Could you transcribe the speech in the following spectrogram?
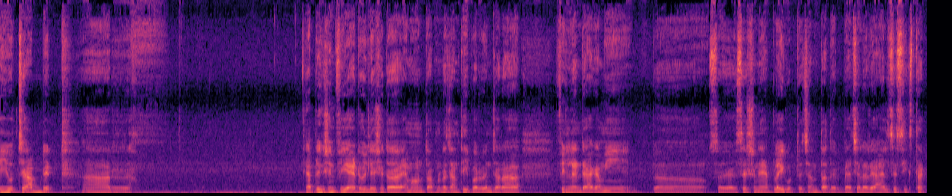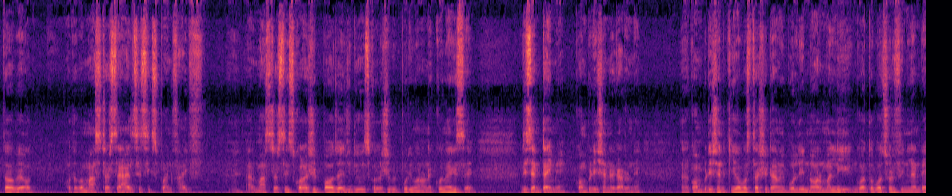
এই হচ্ছে আপডেট আর অ্যাপ্লিকেশন ফি অ্যাড হইলে সেটা অ্যামাউন্ট তো আপনারা জানতেই পারবেন। যারা ফিনল্যান্ডে আগামী সেশনে অ্যাপ্লাই করতে চান তাদের ব্যাচেলারে আইএলসে সিক্স থাকতে হবে অথবা মাস্টার্সে আইএলসে সিক্স পয়েন্ট ফাইভ আর মাস্টার্সে স্কলারশিপ পাওয়া যায় যদিও স্কলারশিপের পরিমাণ অনেক কমে গেছে রিসেন্ট টাইমে কম্পিটিশনের কারণে। কম্পিটিশন কী অবস্থা সেটা আমি বলি। নর্মালি গত বছর ফিনল্যান্ডে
